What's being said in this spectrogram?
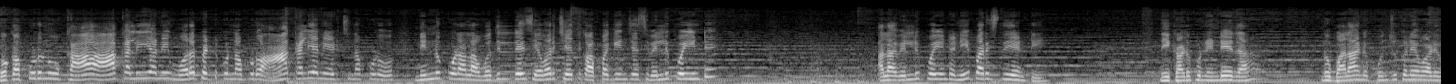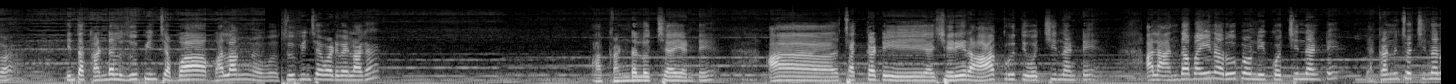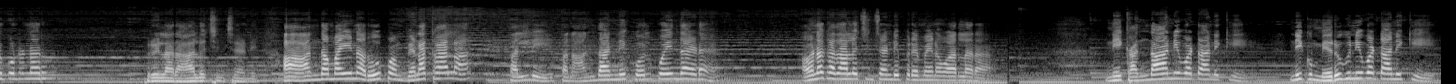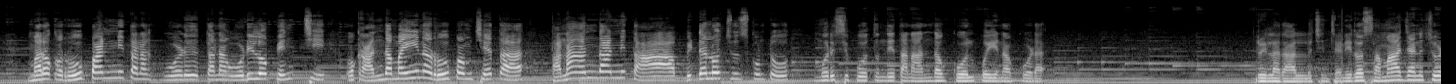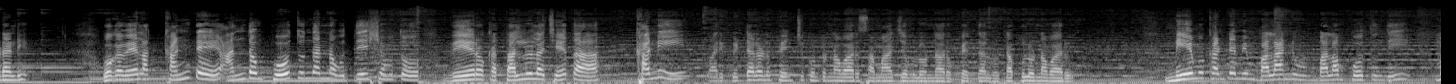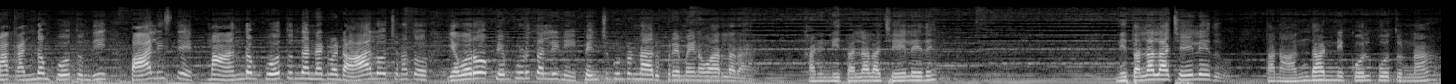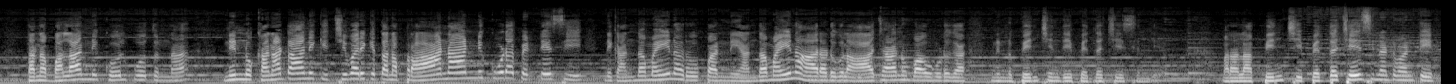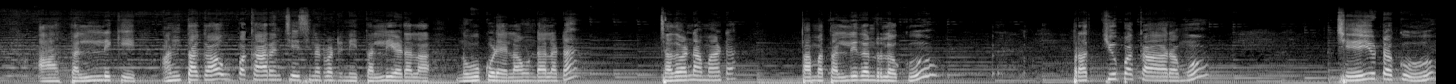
ఒకప్పుడు నువ్వు కా ఆకలి అని మొరపెట్టుకున్నప్పుడు ఆకలి అని ఏడ్చినప్పుడు నిన్ను కూడా అలా వదిలేసి ఎవరి చేతికి అప్పగించేసి వెళ్ళిపోయింటే అలా వెళ్ళిపోయింటే నీ పరిస్థితి ఏంటి? నీ కడుపు నిండేదా? నువ్వు బలాన్ని పుంజుకునేవాడివా? ఇంత కండలు చూపించే బా బలం చూపించేవాడి ఇలాగా ఆ కండలు వచ్చాయంటే ఆ చక్కటి శరీర ఆకృతి వచ్చిందంటే అలా అందమైన రూపం నీకు వచ్చిందంటే ఎక్కడి నుంచి వచ్చింది అనుకుంటున్నారు ప్రియులారా ఆలోచించండి. ఆ అందమైన రూపం వెనకాల తల్లి తన అందాన్ని కోల్పోయిందాడ? అవునా కదా ఆలోచించండి ప్రేమైన వాళ్ళరా నీకు అందాన్ని ఇవ్వటానికి నీకు మెరుగునివ్వటానికి మరొక రూపాన్ని తన ఒడి తన ఒడిలో పెంచి ఒక అందమైన రూపం చేత తన అందాన్ని తా బిడ్డలో చూసుకుంటూ మురిసిపోతుంది తన అందం కోల్పోయినా కూడా. ప్రిల్లరా ఆలోచించండి. ఈరోజు సమాజాన్ని చూడండి. ఒకవేళ కంటే అందం పోతుందన్న ఉద్దేశంతో వేరొక తల్లుల చేత కని వారి బిడ్డలను పెంచుకుంటున్న వారు సమాజంలో ఉన్నారు పెద్దలు డబ్బులు ఉన్నవారు మేము కంటే మేము బలాన్ని బలం పోతుంది మాకు అందం పోతుంది. పాలిస్తే మా అందం పోతుంది అన్నటువంటి ఆలోచనతో ఎవరో పెంపుడు తల్లిని పెంచుకుంటున్నారు ప్రేమైన వాళ్ళరా కానీ నీ తల్లి అలా చేయలేదే. నీ తల్లి అలా చేయలేదు. తన అందాన్ని కోల్పోతున్నా తన బలాన్ని కోల్పోతున్నా నిన్ను కనటానికి చివరికి తన ప్రాణాన్ని కూడా పెట్టేసి నీకు అందమైన రూపాన్ని అందమైన ఆరడుగుల ఆజానుబాహుడుగా నిన్ను పెంచింది పెద్ద చేసింది. మరి అలా పెంచి పెద్ద చేసినటువంటి ఆ తల్లికి అంతగా ఉపకారం చేసినటువంటి నీ తల్లి ఎడల నువ్వు కూడా ఎలా ఉండాలట? చదవండి ఆ మాట. తమ తల్లిదండ్రులకు ప్రత్యుపకారము చేయుటకు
